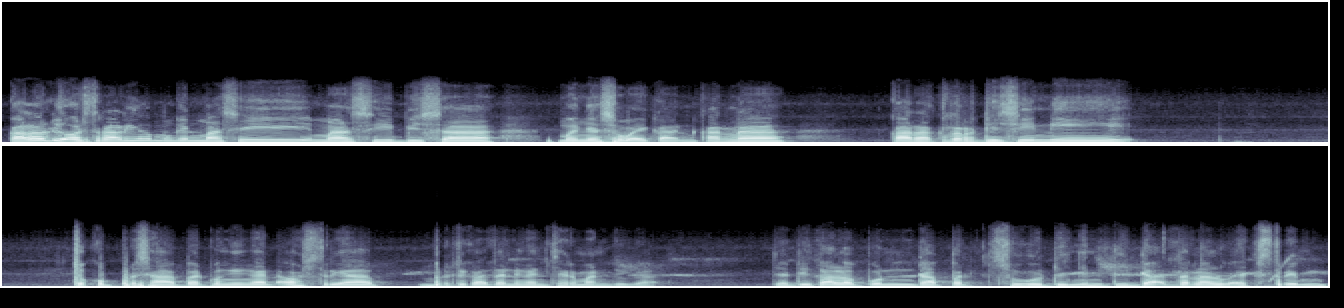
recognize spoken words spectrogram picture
Kalau di Australia mungkin masih masih bisa menyesuaikan karena karakter di sini cukup bersahabat mengingat Austria berdekatan dengan Jerman juga. Jadi kalaupun dapat suhu dingin tidak terlalu ekstrim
